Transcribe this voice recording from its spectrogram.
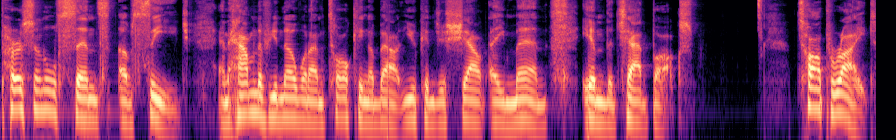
personal sense of siege. And how many of you know what I'm talking about? You can just shout amen in the chat box. Top right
